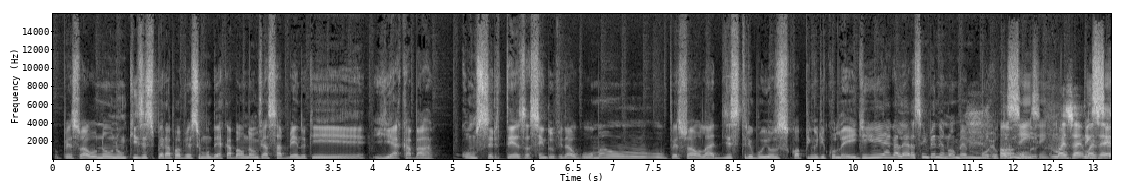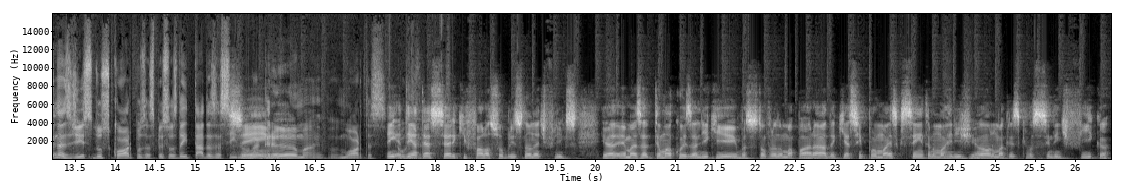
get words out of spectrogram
O pessoal não, não quis esperar pra ver se o mundo ia acabar ou não, já sabendo que ia acabar. Com certeza, sem dúvida alguma, o, o pessoal lá distribuiu os copinhos de Kool-Aid e a galera se envenenou mesmo, morreu todo sim, mundo. sim. Mas é, Tem mas é, cenas disso dos corpos, as pessoas deitadas assim Sim. na grama, mortas. Tem, É tem até série que fala sobre isso na Netflix. É, é, mas tem uma coisa ali que vocês estão falando uma parada que, assim, por mais que você entre numa religião, numa crença que você se identifica,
